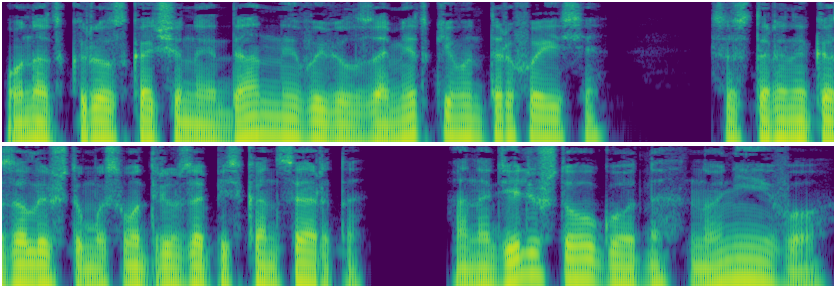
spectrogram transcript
Он открыл скачанные данные, вывел заметки в интерфейсе. Со стороны казалось, что мы смотрим запись концерта, а на деле что угодно, но не его.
